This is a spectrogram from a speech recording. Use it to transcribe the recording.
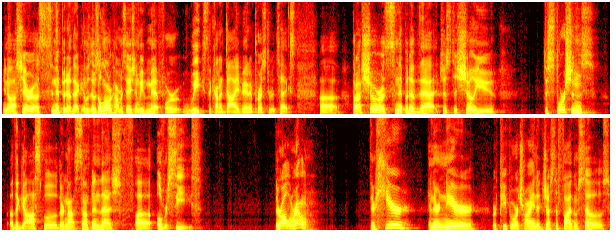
You know, I'll share a snippet of that. It was, it was a long conversation. We've met for weeks to kind of dive in and press through the text. Uh, but I share a snippet of that just to show you distortions of the gospel. They're not something that's uh, overseas, they're all around. They're here and they're near where people are trying to justify themselves.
